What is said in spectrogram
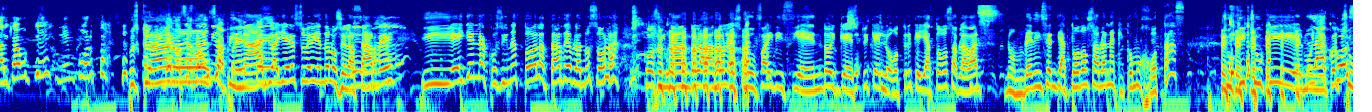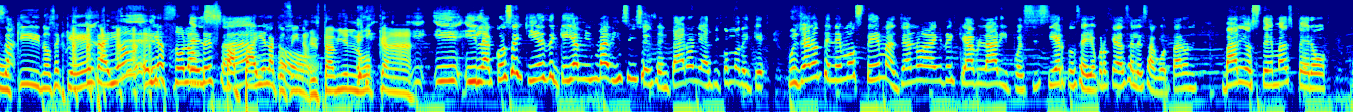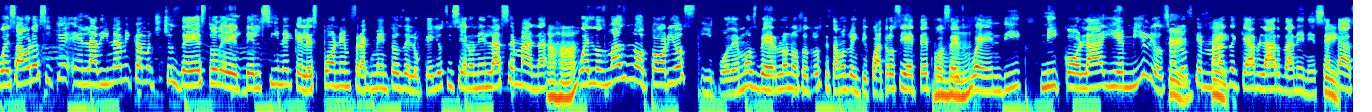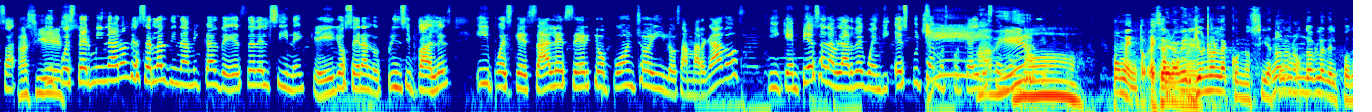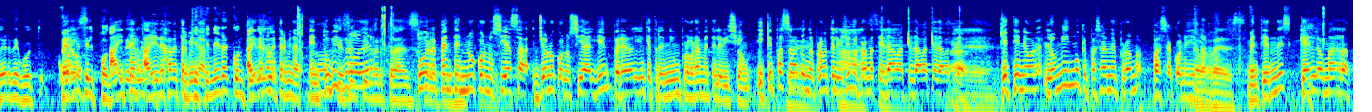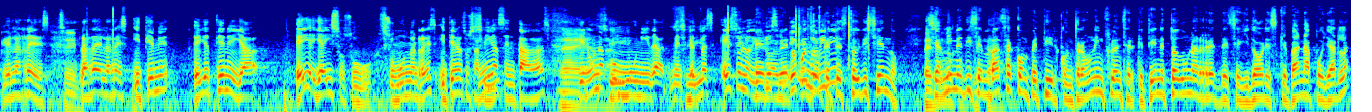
Al, cabo, ¿qué? No importa. Pues claro. no se opinar. Yo ayer estuve viéndolos en la tarde. Y ella en la cocina toda la tarde hablando sola, cocinando, lavando la estufa y diciendo y que esto y que el otro y que ya todos hablaban. No, hombre, dicen, ya todos hablan aquí como jotas. Chucky, Chucky, el muñeco cosa- Chucky, no sé qué. Traía ella sola un despapay en la cocina. Está bien loca. Y, y, y la cosa aquí es de que ella misma dice y se sentaron y así como de que pues ya no tenemos temas, ya no hay de qué hablar y pues sí es cierto, o sea, yo creo que ya se les agotaron varios temas, pero pues ahora sí que en la dinámica muchachos de esto de- del cine que les ponen fragmentos de lo que ellos hicieron en la semana, Ajá. pues los más notorios, y podemos verlo nosotros que estamos 24-7, pues es. Wendy, Nicola y Emilio, son Sí, los que más sí. de qué hablar dan en esa Sí. casa. Así y es. pues terminaron de hacer las dinámicas de este del cine, que ellos eran los principales, y pues que sale Sergio Poncho y los amargados, y que empiezan a hablar de Wendy. Escuchemos, porque ahí A les tengo ver. No. momento. Pero a ver, yo no la conocía. No, Todo no, el no. mundo habla del poder de Wendy. ¿Cuál Pero es el poder ahí, de ter- Wendy? ahí déjame terminar. Que genera Ahí contenido. déjame terminar. En No, tu Big es Brother, trans, tú de repente ¿no? no conocías a... Yo no conocía a alguien, pero era alguien que tenía un programa de televisión. ¿Y qué pasaba Sí. con el programa de televisión? Ah, el programa te daba, te daba, te daba, te daba. Sí. ¿Qué tiene ahora? Lo mismo que pasaba en el programa pasa con ella En las redes. ¿Me entiendes? ¿Qué es lo más rápido? Es las redes. Sí. Las redes, las redes. Y tiene... Ella tiene ya... Ella ya hizo su, su mundo en redes y tiene a sus amigas sentadas, Eh, tiene una sí. comunidad. ¿me- Sí. Entonces, eso es lo Pero difícil. a ver, Yo es cuando lo vine... que te estoy diciendo. Si a es mí lo me dicen, vas a competir contra una influencer que tiene toda una red de seguidores que van a apoyarla,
